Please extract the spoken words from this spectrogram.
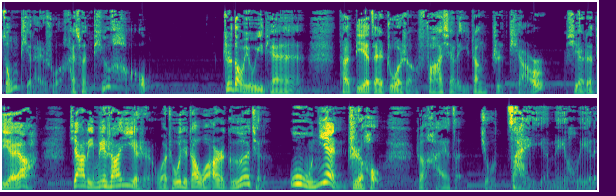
总体来说还算挺好。直到有一天，他爹在桌上发现了一张纸条，写着：“爹呀，家里没啥意思，我出去找我二哥去了。”勿念之后，这孩子就再也没回来。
